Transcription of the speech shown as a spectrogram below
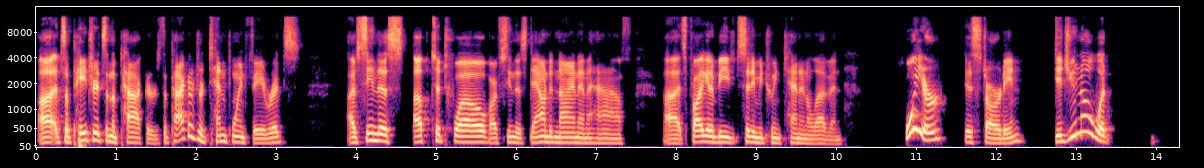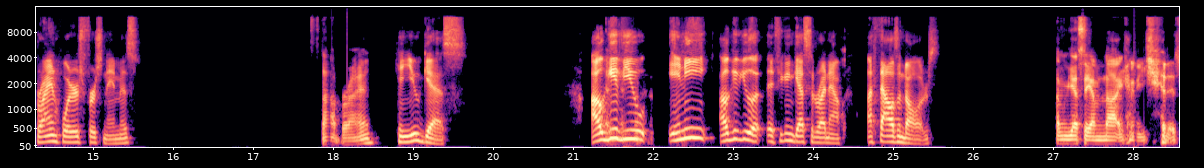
Uh, it's the Patriots and the Packers. The Packers are ten point favorites. I've seen this up to twelve. I've seen this down to nine and a half. Uh, it's probably going to be sitting between ten and eleven. Hoyer is starting. Did you know what Brian Hoyer's first name is? It's not Brian. Can you guess? I'll give you any. I'll give you a, if you can guess it right now. A thousand dollars. I'm guessing I'm not gonna get it.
